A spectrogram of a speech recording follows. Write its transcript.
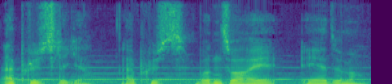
A plus les gars, à plus, bonne soirée et à demain.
